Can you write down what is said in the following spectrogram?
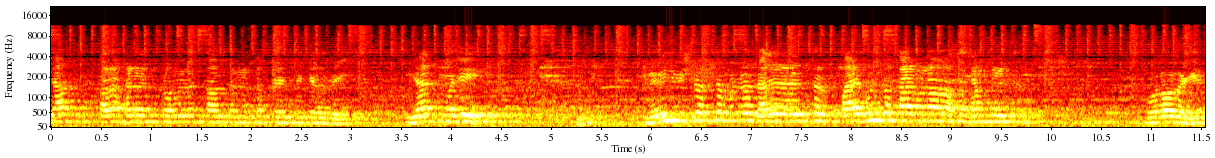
त्या आराखड्याप्रमाणे काम करण्याचा प्रयत्न केला जाईल याचमध्ये म्हणजे नवीन विश्वस्त मंडळ झाल्यानंतर पायभूत काय म्हणावं असं सांगता येईल बोलावं लागेल.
